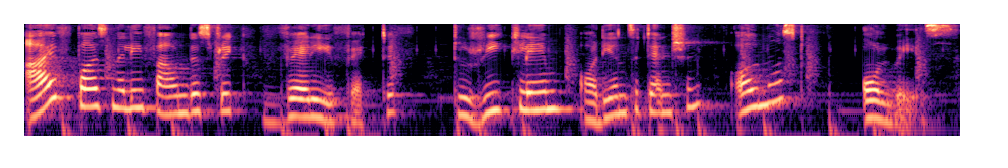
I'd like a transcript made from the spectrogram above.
I've personally found this trick very effective to reclaim audience attention almost always.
